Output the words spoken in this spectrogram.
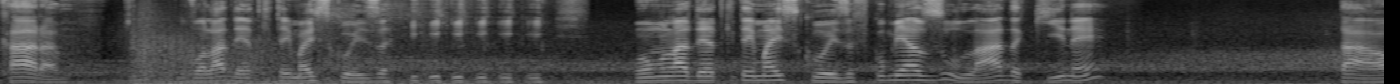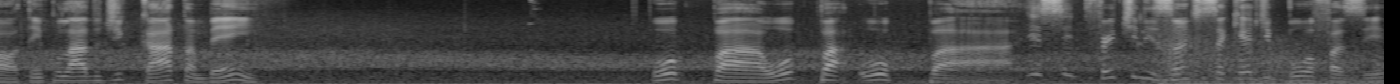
Cara, vou lá dentro que tem mais coisa. vamos lá dentro que tem mais coisa. Ficou meio azulado aqui, né? Tá, ó, tem pro lado de cá também. Opa, opa, opa. Esse fertilizante, isso aqui é de boa fazer.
